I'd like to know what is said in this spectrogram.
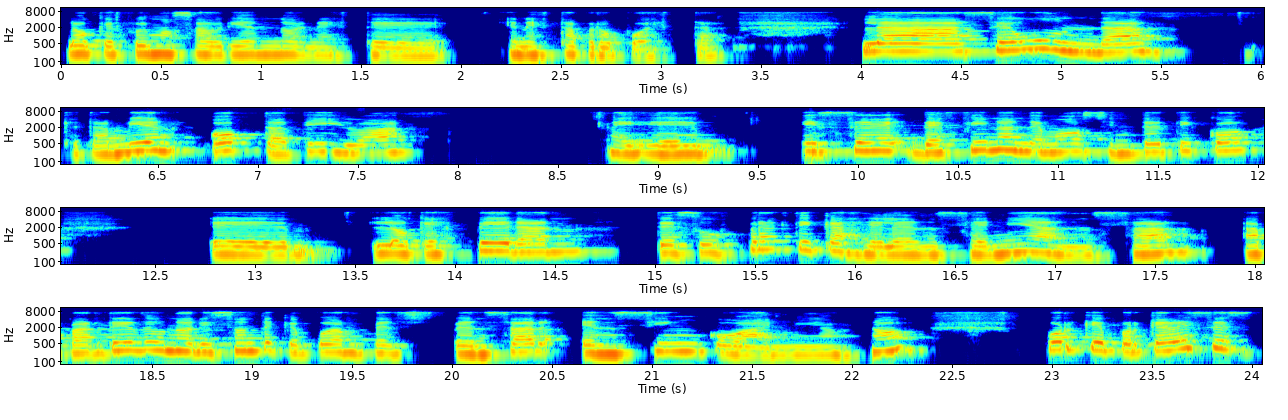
lo que fuimos abriendo en, este, en esta propuesta. La segunda, que también optativa, eh, dice, definan de modo sintético eh, lo que esperan de sus prácticas de la enseñanza a partir de un horizonte que puedan pensar en cinco años, ¿no? ¿Por qué? Porque a veces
